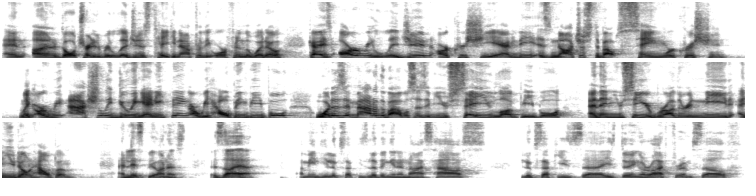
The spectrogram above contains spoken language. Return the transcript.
and unadulterated religion is taken after the orphan and the widow. Guys, our religion, our Christianity is not just about saying we're Christian. Like, are we actually doing anything? Are we helping people? What does it matter? The Bible says if you say you love people and then you see your brother in need and you don't help him. And let's be honest, Isaiah, I mean, he looks like he's living in a nice house. He looks like he's, uh, he's doing all right for himself.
